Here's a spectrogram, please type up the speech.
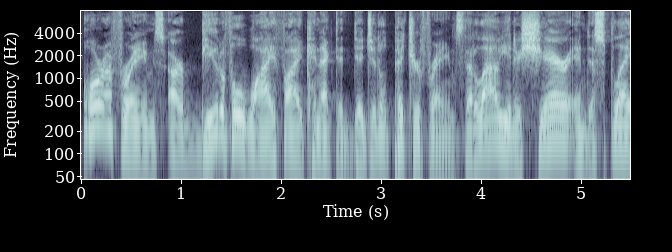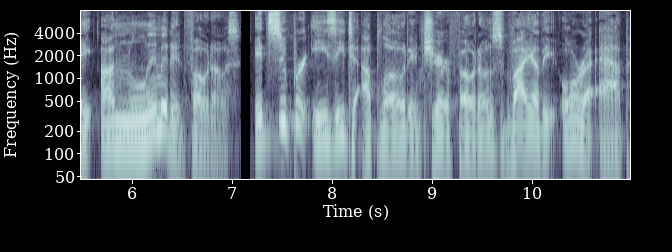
Aura frames are beautiful Wi Fi connected digital picture frames that allow you to share and display unlimited photos. It's super easy to upload and share photos via the Aura app,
